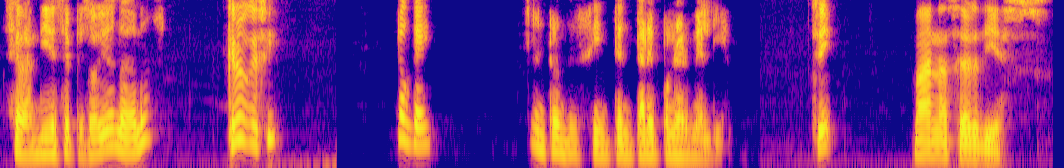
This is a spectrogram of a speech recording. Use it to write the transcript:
¿Serán 10 episodios nada más? Creo que sí. Ok. Entonces intentaré ponerme al día. Sí, van a ser 10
